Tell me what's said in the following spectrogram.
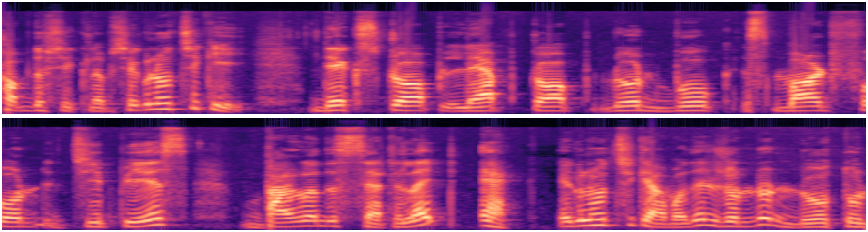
শব্দ শিখলাম। সেগুলো হচ্ছে কি? Desktop, laptop, notebook, smartphone, GPS, Bangladesh satellite এক। এগুলো হচ্ছে কি আমাদের জন্য নতুন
